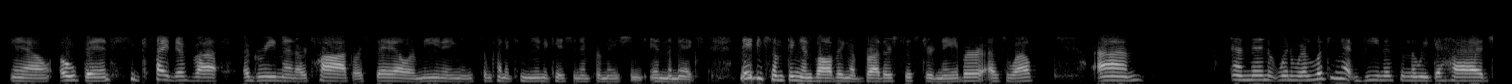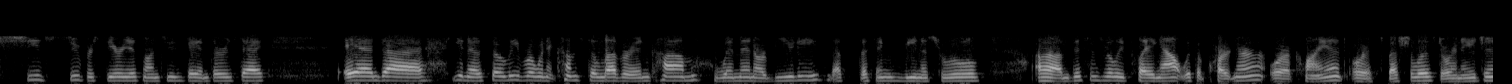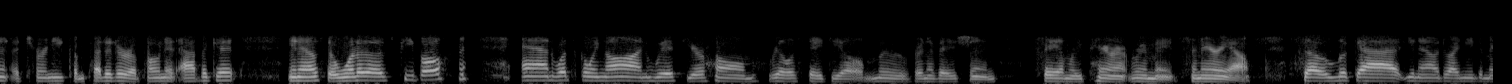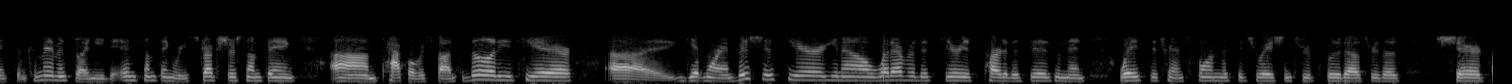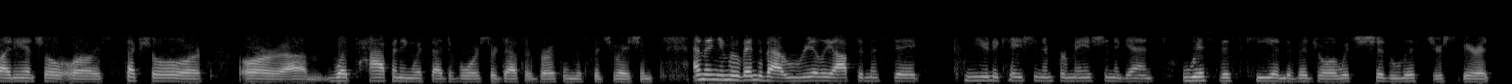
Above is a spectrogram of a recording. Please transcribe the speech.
you know, open kind of uh, agreement or talk or sale or meeting and some kind of communication information in the mix. Maybe something involving a brother, sister, neighbor as well. Um, and then when we're looking at Venus in the week ahead, she's super serious on Tuesday and Thursday. And uh, you know, so Libra, when it comes to love or income, women or beauty, that's the things Venus rules. Um, this is really playing out with a partner or a client or a specialist or an agent, attorney, competitor, opponent, advocate. You know, so one of those people. and what's going on with your home, real estate deal, move, renovation, family, parent, roommate scenario. So look at, you know, do I need to make some commitments? Do I need to end something, restructure something, um, tackle responsibilities here? Uh, get more ambitious here, you know, whatever the serious part of this is, and then ways to transform the situation through Pluto, through those shared financial or sexual or or um, what's happening with that divorce or death or birth in this situation. And then you move into that really optimistic communication information again with this key individual, which should lift your spirits.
